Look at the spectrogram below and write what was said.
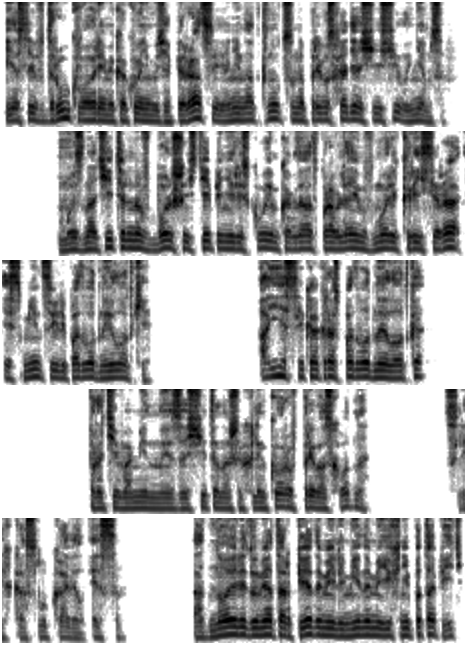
если вдруг во время какой-нибудь операции они наткнутся на превосходящие силы немцев. Мы значительно в большей степени рискуем, когда отправляем в море крейсера, эсминцы или подводные лодки. А если как раз подводная лодка? Противоминная защита наших линкоров превосходна, слегка слукавил Эссен. Одной или двумя торпедами или минами их не потопить.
